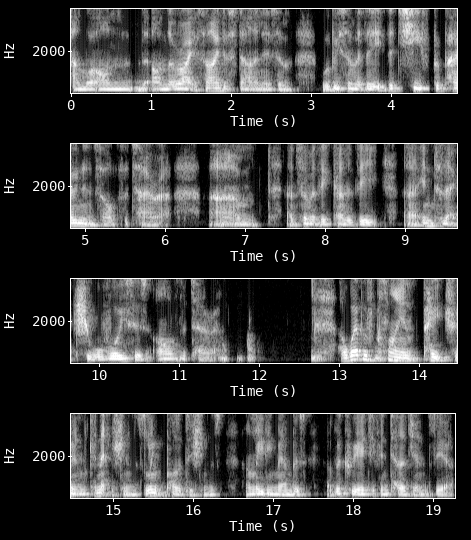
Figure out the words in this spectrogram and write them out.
and were on the, on the right side of Stalinism would be some of the, the chief proponents of the terror um, and some of the kind of the uh, intellectual voices of the terror. A web of client patron connections linked politicians and leading members of the creative intelligentsia,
